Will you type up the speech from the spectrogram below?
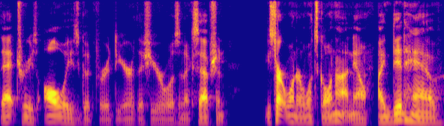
That tree is always good for a deer. This year was an exception you start wondering what's going on. Now, I did have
